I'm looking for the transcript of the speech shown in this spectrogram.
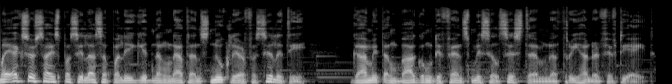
may exercise pa sila sa paligid ng Natanz Nuclear Facility gamit ang bagong defense missile system na 358.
